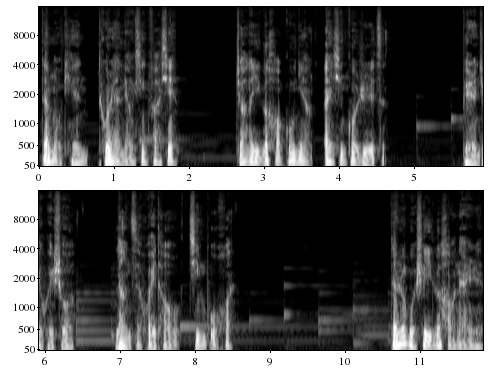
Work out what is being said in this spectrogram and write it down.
但某天突然良心发现，找了一个好姑娘安心过日子，别人就会说：“浪子回头金不换。”但如果是一个好男人，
